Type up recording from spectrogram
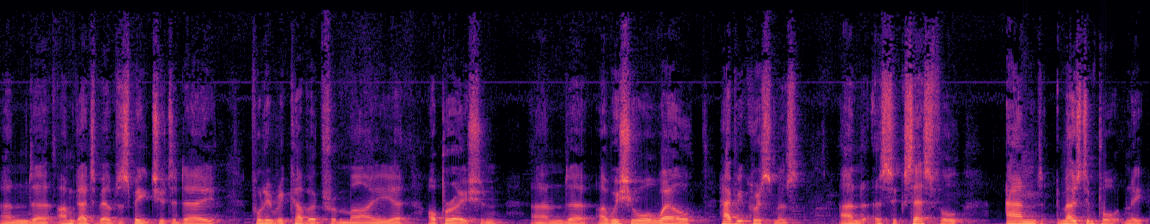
And uh, I'm glad to be able to speak to you today, fully recovered from my uh, operation and uh, I wish you all well, happy Christmas, and a successful and, most importantly,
